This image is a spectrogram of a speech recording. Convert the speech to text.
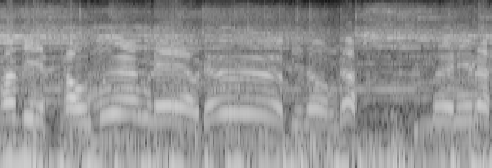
พระเวทเข้าเมืองแล้วเด้อพี่น้องเด้อเมื่อนี้นะ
